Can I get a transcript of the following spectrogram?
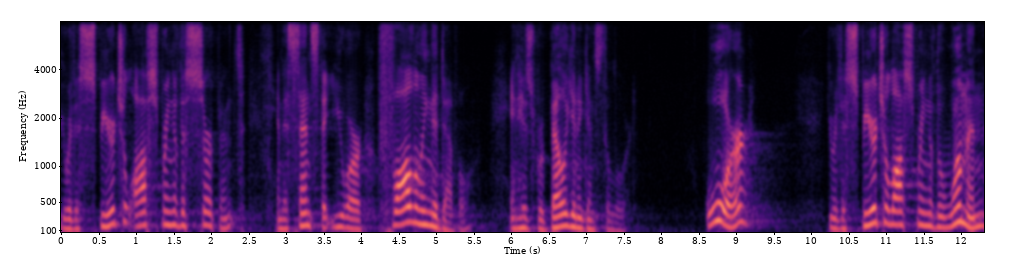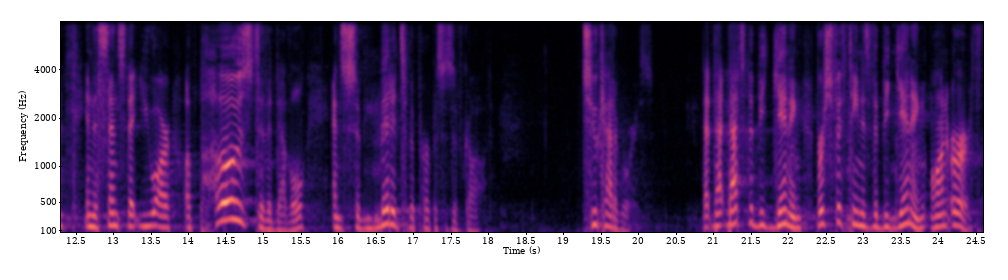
you are the spiritual offspring of the serpent in the sense that you are following the devil in his rebellion against the Lord, or you are the spiritual offspring of the woman in the sense that you are opposed to the devil and submitted to the purposes of God. Two categories. That, that, that's the beginning. Verse 15 is the beginning on earth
